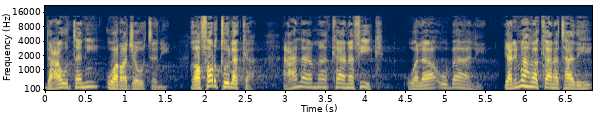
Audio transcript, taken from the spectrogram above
دعوتني ورجوتني. غفرت لك على ما كان فيك ولا أبالي. يعني مهما كانت هذه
